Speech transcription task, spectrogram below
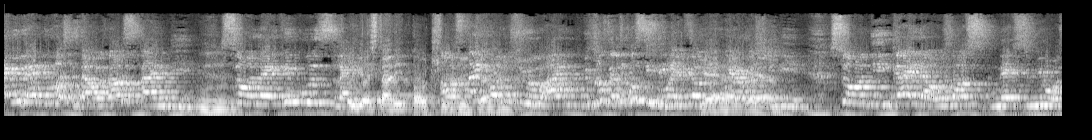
everybody was that I was now standing. Mm. So like people's like Oh, you're standing all through I was the like all through and because there was no seat when people Yeah, were yeah. rushing in. So the guy that was next to me was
